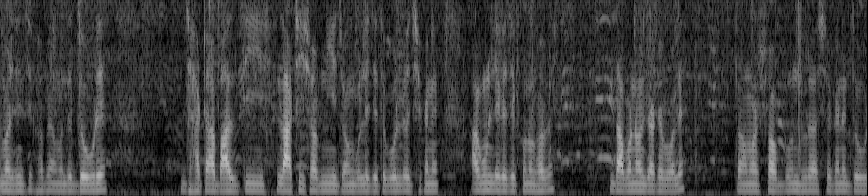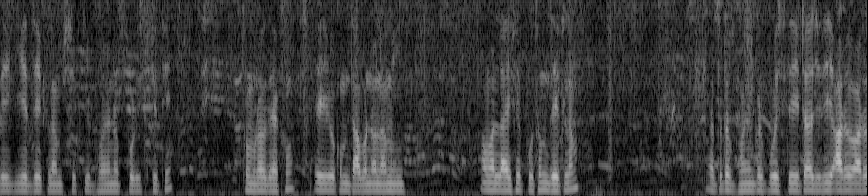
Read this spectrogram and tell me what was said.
এমার্জেন্সিভাবে আমাদের দৌড়ে ঝাঁটা বালতি লাঠি সব নিয়ে জঙ্গলে যেতে বলল সেখানে আগুন লেগেছে কোনোভাবে দাবানল যাকে বলে। তো আমার সব বন্ধুরা সেখানে দৌড়ে গিয়ে দেখলাম সে কী ভয়ানক পরিস্থিতি। তোমরাও দেখো। এই রকম দাবানল আমি আমার লাইফে প্রথম দেখলাম। এতটা ভয়ঙ্কর পরিস্থিতিটা যদি আরও আরও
